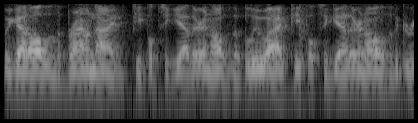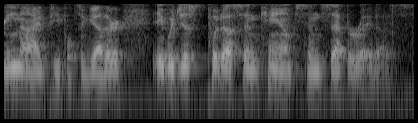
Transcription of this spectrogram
we got all of the brown eyed people together and all of the blue eyed people together and all of the green eyed people together, it would just put us in camps and separate us.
